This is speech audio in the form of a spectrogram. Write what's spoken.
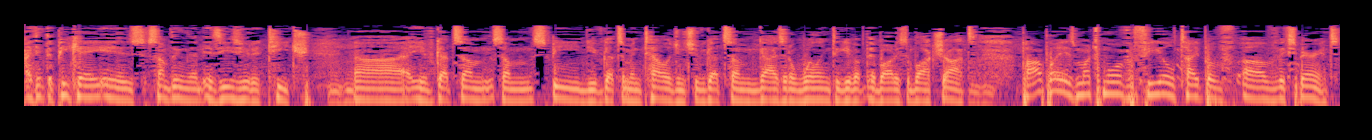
I think the PK is something that is easier to teach. Mm-hmm. Uh, you've got some some speed, you've got some intelligence, you've got some guys that are willing to give up their bodies to block shots. Mm-hmm. Power play is much more of a feel type of, of experience.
